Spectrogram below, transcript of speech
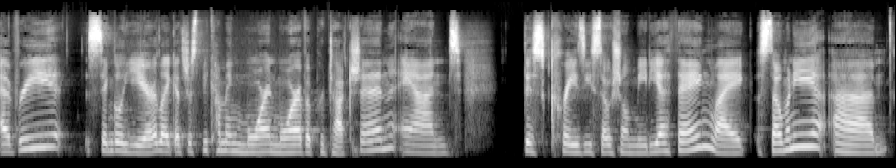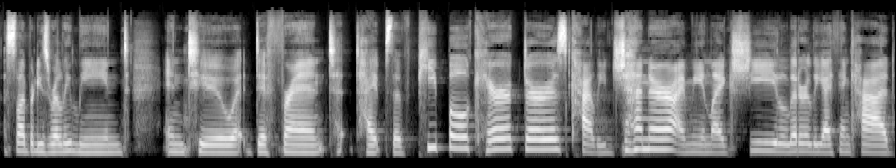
every single year, like it's just becoming more and more of a production. And this crazy social media thing. Like so many um, celebrities really leaned into different types of people, characters. Kylie Jenner, I mean, like she literally, I think, had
